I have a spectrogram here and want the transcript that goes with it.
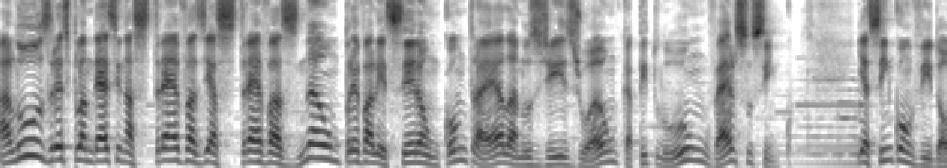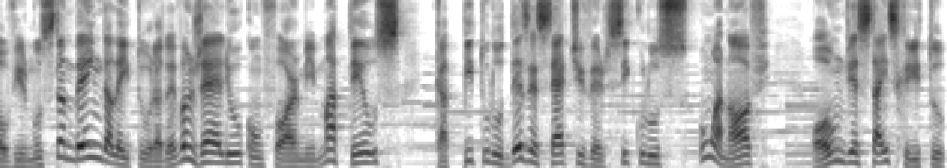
A luz resplandece nas trevas e as trevas não prevaleceram contra ela, nos diz João, capítulo 1, verso 5. E assim convido a ouvirmos também da leitura do Evangelho conforme Mateus, capítulo 17, versículos 1 a 9, onde está escrito:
